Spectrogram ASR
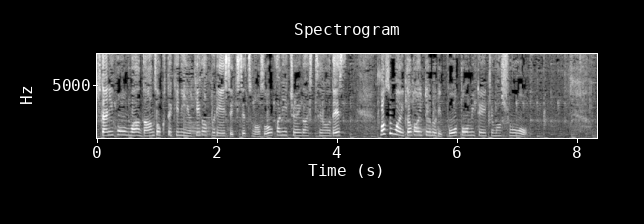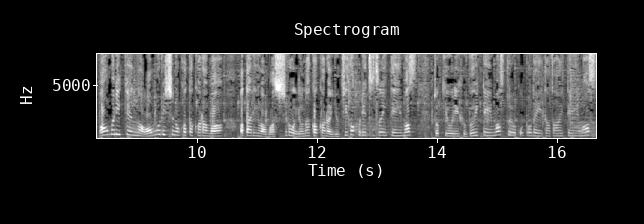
北日本は断続的に雪が降り積雪の増加に注意が必要です。まずはいただいているリポートを見ていきましょう。青森県の青森市の方からは辺りは真っ白夜中から雪が降り続いています。時折吹雪いていますということでいただいています。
